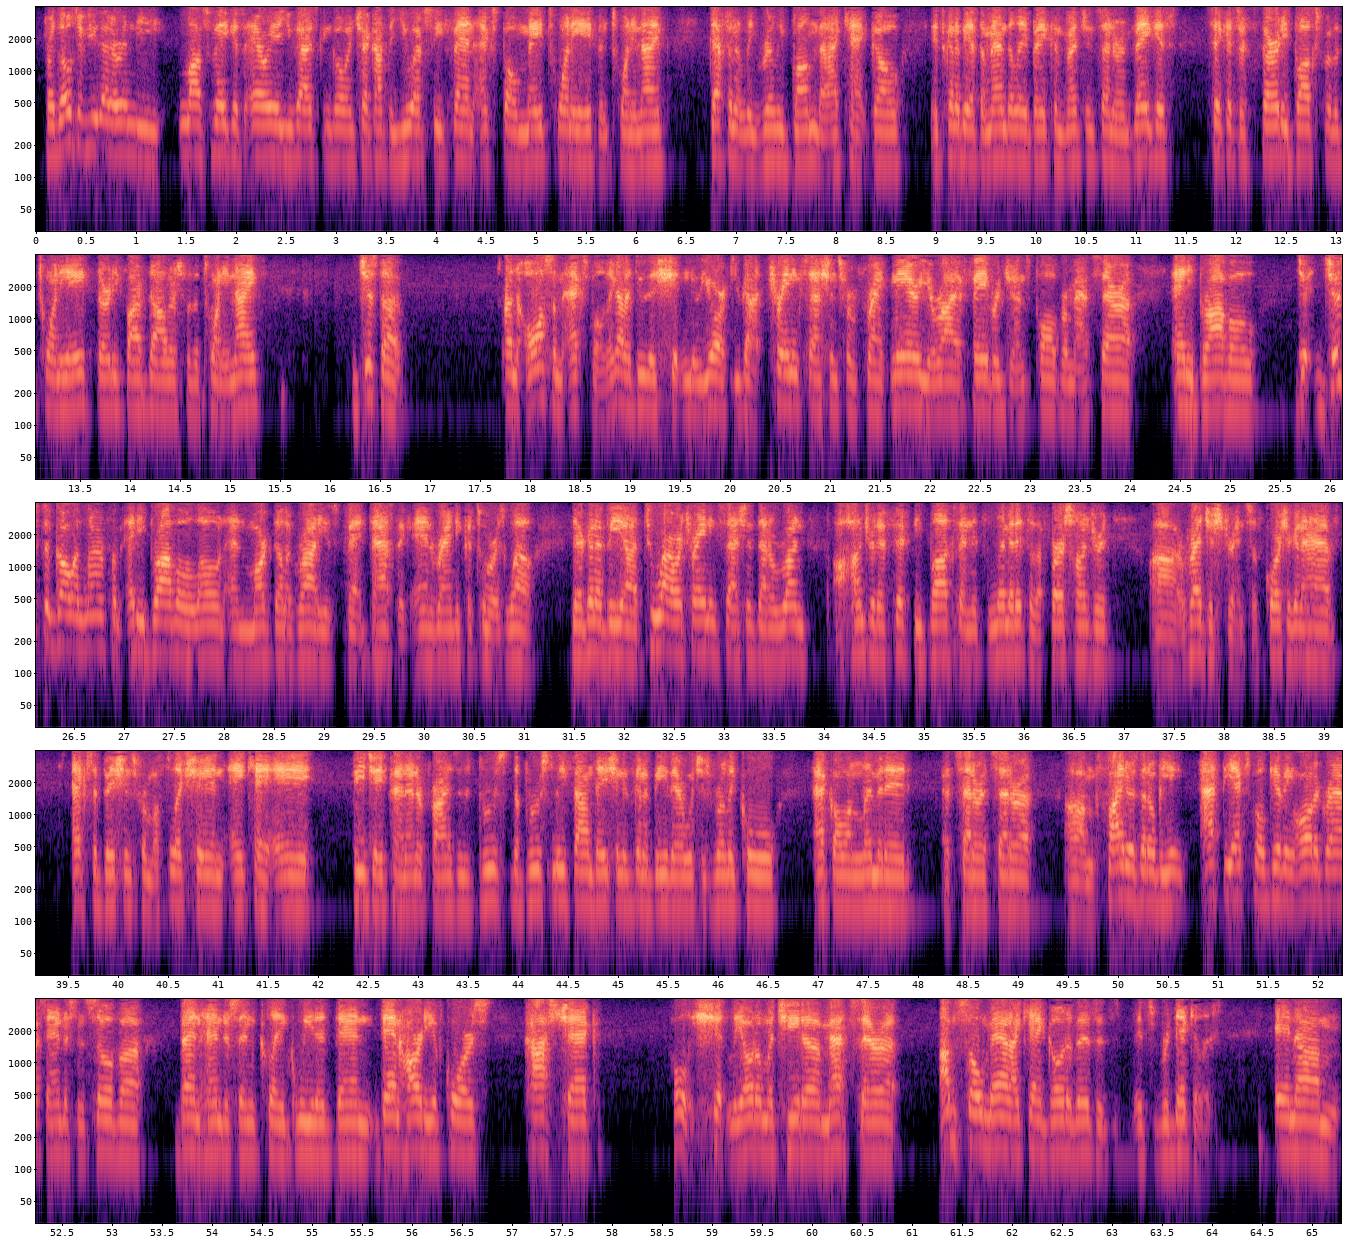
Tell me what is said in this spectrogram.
For those of you that are in the Las Vegas area, you guys can go and check out the UFC Fan Expo May 28th and 29th. Definitely really bummed that I can't go. It's going to be at the Mandalay Bay Convention Center in Vegas. Tickets are 30 bucks for the 28th, $35 for the 29th. Just a an awesome expo. They got to do this shit in New York. You got training sessions from Frank Mir, Urijah Faber, Jens Pulver, Matt Serra, Eddie Bravo, just to go and learn from Eddie Bravo alone and Mark DellaGrotte is fantastic, and Randy Couture as well. They're going to be uh, two-hour training sessions that'll run 150 bucks, and it's limited to the first hundred uh, registrants. Of course, you're going to have exhibitions from Affliction, aka BJ Penn Enterprises. Bruce, the Bruce Lee Foundation is going to be there, which is really cool. Ecko Unlimited, et cetera, et cetera. Um, fighters that'll be at the expo giving autographs: Anderson Silva, Ben Henderson, Clay Guida, Dan Dan Hardy, of course, Koscheck. Holy shit, Lyoto Machida, Matt Serra. I'm so mad I can't go to this. It's it's ridiculous. And um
